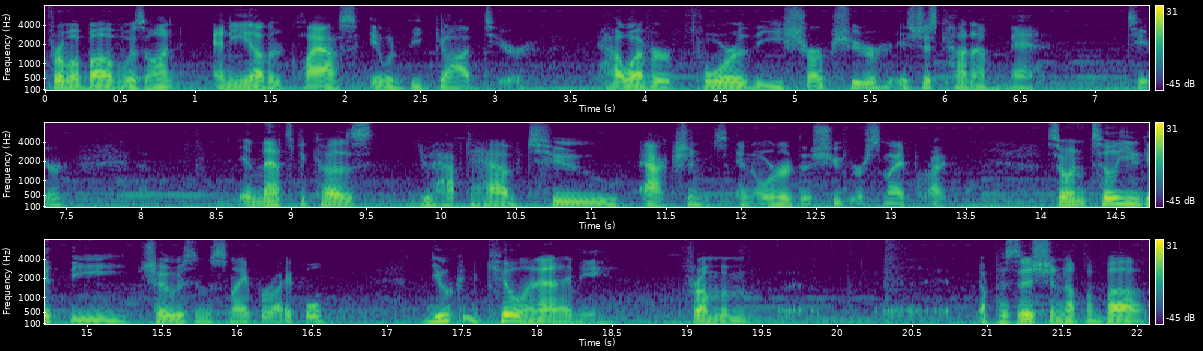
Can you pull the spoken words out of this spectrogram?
from Above was on any other class, it would be God tier. However, for the sharpshooter, it's just kind of meh. tier. And that's because you have to have two actions in order to shoot your sniper rifle. So until you get the chosen sniper rifle, you can kill an enemy from uh, a position up above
